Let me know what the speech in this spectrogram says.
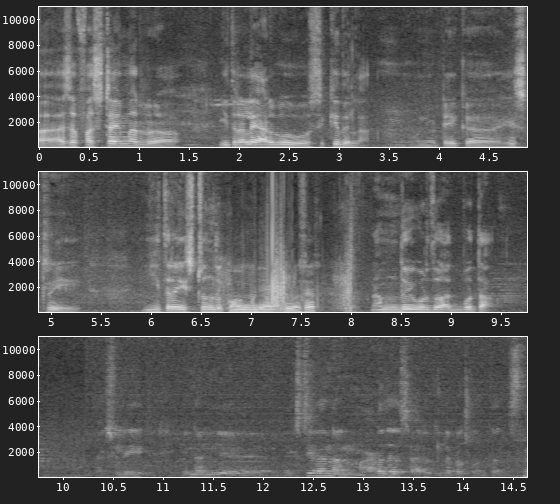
ಆ್ಯಸ್ ಅ ಫಸ್ಟ್ ಟೈಮರ್ ಈ ಥರ ಎಲ್ಲ ಯಾರಿಗೂ ಸಿಕ್ಕಿದ್ದಿಲ್ಲ. ಯು ಟೇಕ್ ಅ ಹಿಸ್ಟ್ರಿ ಈ ಥರ ಇಷ್ಟೊಂದು ಕಾಮಿಡಿ ಸರ್ ನಮ್ಮದು ಇವ್ರದ್ದು ಅದ್ಭುತ. ಆ್ಯಕ್ಚುಲಿ ನನಗೆ ದಿನ ನಾನು ಮಾಡದೆ ಸಾರ್ ಇರಲೇಬೇಕು ಅಂತ ಅನಿಸ್ತಾ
